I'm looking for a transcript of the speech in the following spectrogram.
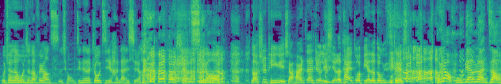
我觉得我真的哦非常词穷，今天的周记很难写好。好神奇哦！老师评语：小孩在这里写了太多别的东西。对，不要胡编乱造。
